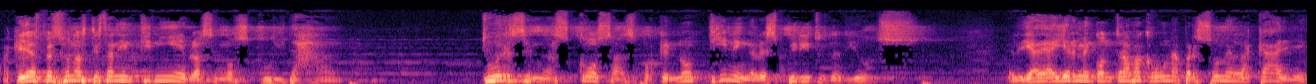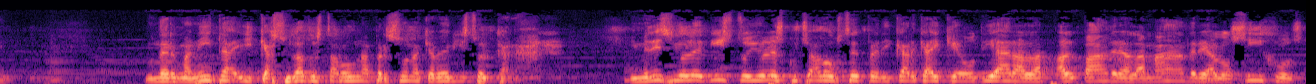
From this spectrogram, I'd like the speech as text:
Aquellas personas que están en tinieblas, en oscuridad, tuercen las cosas porque no tienen el Espíritu de Dios. El día de ayer me encontraba con una persona en la calle una hermanita y que a su lado estaba una persona que había visto el canal. Y me dice, yo le he visto, yo le he escuchado a usted predicar que hay que odiar al padre, a la madre, a los hijos.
